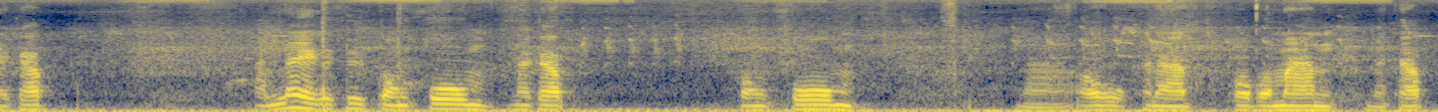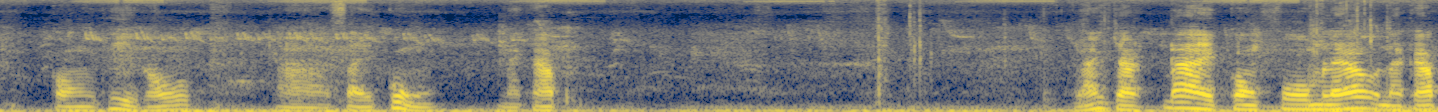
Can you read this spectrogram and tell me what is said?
นะครับ อันแรกก็คือกล่องโฟมนะครับ กล่องโฟมเอาขนาดพอประมาณนะครับ กล่องที่เขาาใส่กุ้งนะครับ หลังจากได้กล่องโฟมแล้วนะครับ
